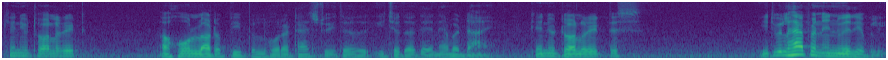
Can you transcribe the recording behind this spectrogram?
Can you tolerate a whole lot of people who are attached to each other, each other, they never die? Can you tolerate this? It will happen invariably.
